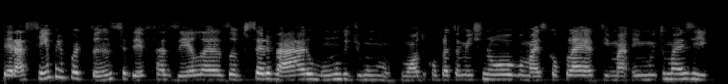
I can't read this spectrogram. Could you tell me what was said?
terá sempre a importância de fazê-las observar o mundo de um modo completamente novo, mais completo e, e muito mais rico,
